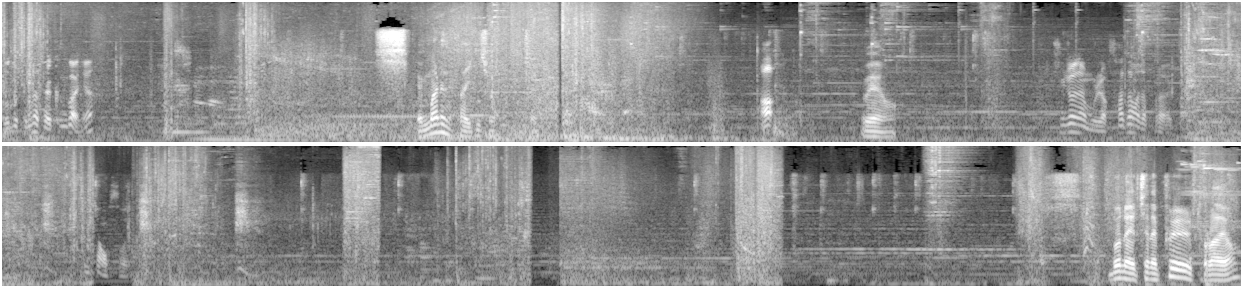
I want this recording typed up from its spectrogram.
너도 존나 제일 큰거 아니야? 웬만해서 다 이기죠 아! 왜요? 충전형 물약 사자마자 팔아야겠다 신청 없어가지고 이번에 쟤네 풀 돌아요?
